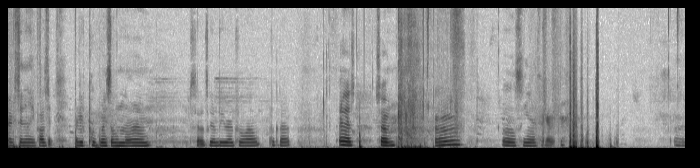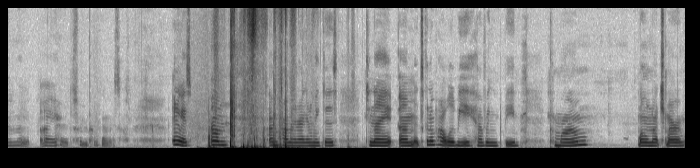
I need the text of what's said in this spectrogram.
Accidentally paused it. I just poked myself in the arm. So it's gonna be red for a while. Look at that. Anyways, so, um, we'll see in a second. Um, I heard some poking myself. Anyways, um, I'm probably not gonna make this tonight. Um, it's gonna probably be having to be tomorrow well, not tomorrow.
